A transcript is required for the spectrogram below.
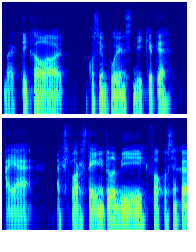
berarti kalau aku simpulin sedikit ya kayak Explore Stay ini tuh lebih fokusnya ke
